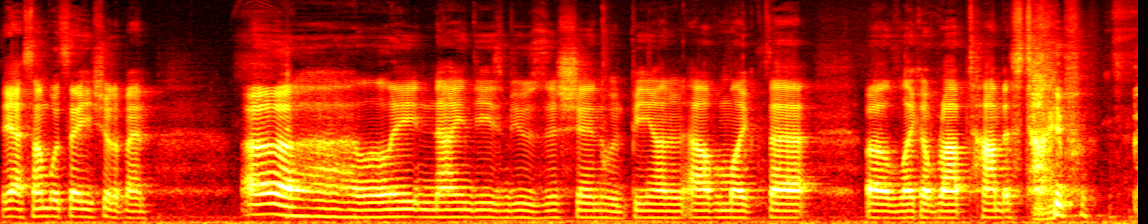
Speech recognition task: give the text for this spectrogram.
Yeah, some would say he should have been. Uh, late '90s musician would be on an album like that, uh, like a Rob Thomas type.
